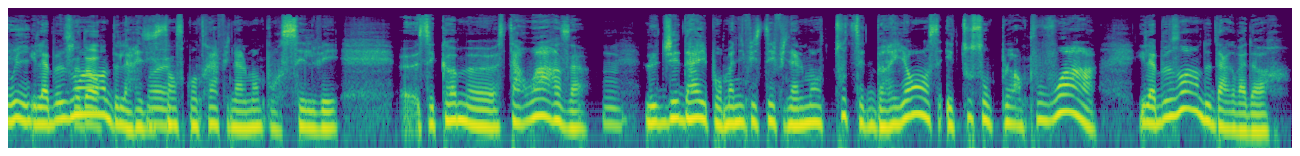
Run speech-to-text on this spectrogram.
oui, Il a besoin de la résistance contraire finalement pour s'élever. Euh, c'est comme euh, Star Wars. Mm. Le Jedi, pour manifester finalement toute cette brillance et tout son plein pouvoir, il a besoin de Dark Vador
